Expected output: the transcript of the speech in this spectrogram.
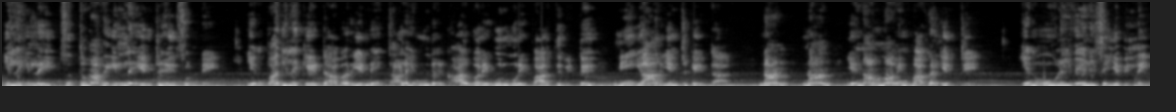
இல்லை இல்லை சுத்தமாக இல்லை என்று சொன்னேன். என் பதிலை கேட்ட அவர் என்னை தலை முதல் கால் வரை ஒரு முறை பார்த்துவிட்டு நீ யார்? என்று கேட்டார். நான் நான் என் அம்மாவின் மகள் என்றேன். என் மூளை வேலை செய்யவில்லை.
